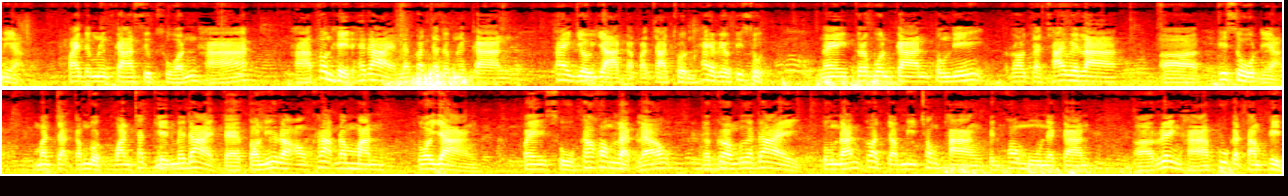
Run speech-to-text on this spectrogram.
เนี่ยไปดำเนินการสืบสวนหา หาต้นเหตุให้ได้ แล้วก็จะดำเนินการให้เยียวยากับประชาชนให้เร็วที่สุด ในกระบวนการตรงนี้เราจะใช้เวลาพิสูจน์เนี่ยมันจะกำหนดวันชัดเจนไม่ได้ แต่ตอนนี้เราเอาคราบน้ำมันตัวอย่างไปสู่เข้าห้องแลบแล้ว แล้วก็เมื่อได้ตรงนั้นก็จะมีช่องทางเป็นข้อมูลในการเอ่อเร่งหาผู้กระทำผิด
